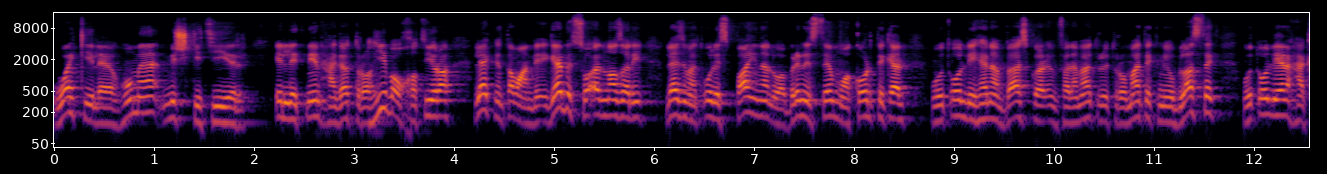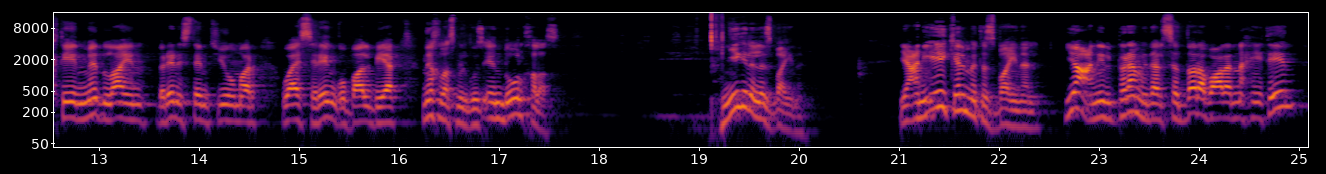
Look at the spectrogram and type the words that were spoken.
وكلاهما مش كتير الاتنين حاجات رهيبة وخطيرة لكن طبعا لإجابة سؤال نظري لازم هتقول spinal و brain stem و cortical وتقول لي هنا vascular inflammatory traumatic neoplastic وتقول لي هنا حاجتين midline brain stem tumor و syringobulbia نخلص من الجزئين دول خلاص. نيجي لل spinal يعني إيه كلمة spinal؟ يعني ال pyramidals اتضربوا على الناحيتين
